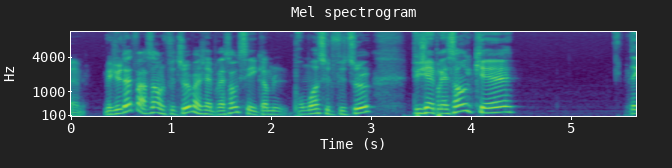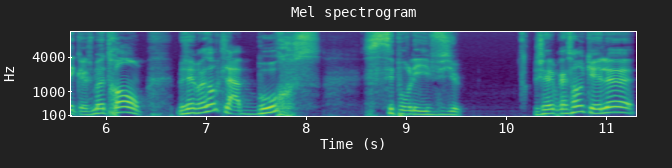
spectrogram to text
Euh, mais je vais peut-être faire ça dans le futur, parce que j'ai l'impression que c'est comme. Pour moi, c'est le futur. Puis j'ai l'impression que. Peut-être que je me trompe, mais j'ai l'impression que la bourse, c'est pour les vieux. J'ai l'impression que là,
